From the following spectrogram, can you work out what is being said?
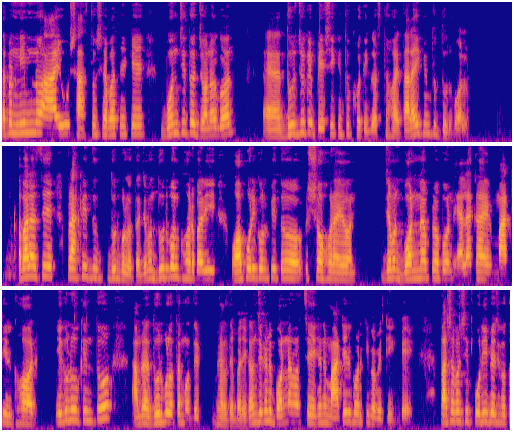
তারপর নিম্ন আয় ও স্বাস্থ্য সেবা থেকে বঞ্চিত জনগণ দুর্যোগে বেশি কিন্তু ক্ষতিগ্রস্ত হয়, তারাই কিন্তু দুর্বল। আবার আছে প্রাকৃতিক দুর্বলতা, যেমন দুর্বল ঘরবাড়ি, অপরিকল্পিত শহরায়ন যেমন বন্যাপ্রবণ এলাকায় মাটির ঘর এগুলো কিন্তু আমরা দুর্বলতার মধ্যে ফেলতে পারি। কারণ যেখানে বন্যা হচ্ছে, এখানে মাটির ঘর কীভাবে টিকবে? পাশাপাশি পরিবেশগত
